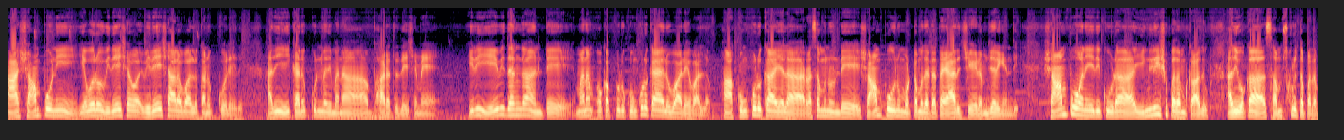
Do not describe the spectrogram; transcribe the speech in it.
ఆ షాంపూని ఎవరో విదేశ విదేశాల వాళ్ళు కనుక్కోలేదు. అది కనుక్కున్నది మన భారతదేశమే. ఇది ఏ విధంగా అంటే మనం ఒకప్పుడు కుంకుడుకాయలు వాడేవాళ్ళం. ఆ కుంకుడుకాయల రసం నుండే షాంపూను మొట్టమొదట తయారు చేయడం జరిగింది. షాంపూ అనేది కూడా ఇంగ్లీషు పదం కాదు. అది ఒక సంస్కృత పదం.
